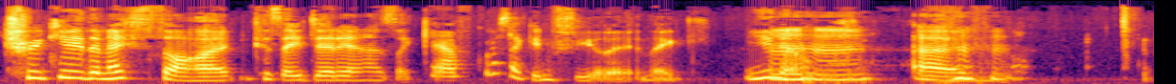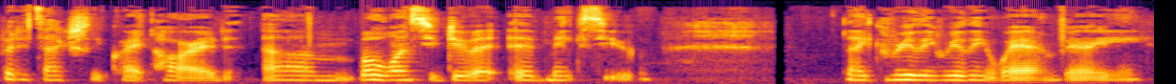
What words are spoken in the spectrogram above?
trickier than I thought because I did it and I was like, yeah, of course I can feel it. Like, you know. Mhm. Um, but it's actually quite hard. Um, but once you do it, it makes you like really, really aware and very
